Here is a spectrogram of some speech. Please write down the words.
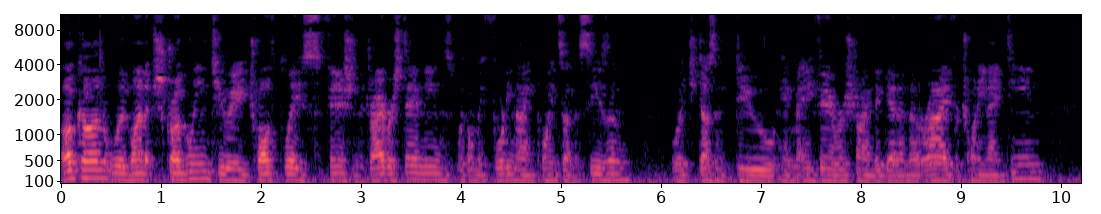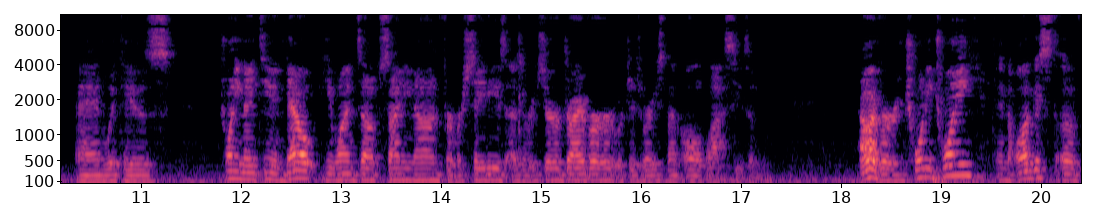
Ocon would wind up struggling to a 12th place finish in the driver standings with only 49 points on the season, which doesn't do him any favors trying to get another ride for 2019. And with his 2019 in doubt, he winds up signing on for Mercedes as a reserve driver, which is where he spent all of last season. However, in 2020, in August of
